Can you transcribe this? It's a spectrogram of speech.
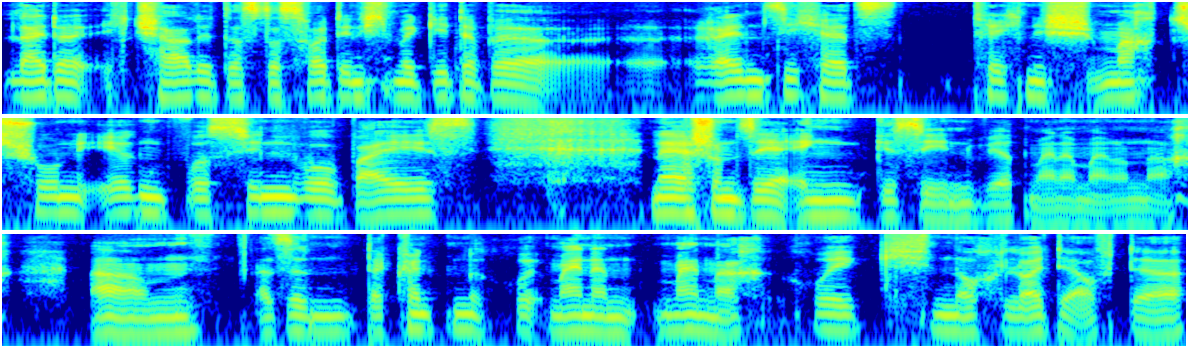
leider echt schade, dass das heute nicht mehr geht, aber äh, rein sicherheitstechnisch macht es schon irgendwo Sinn, wobei es naja, schon sehr eng gesehen wird, meiner Meinung nach. Ähm, also da könnten meiner Meinung nach ruhig noch Leute auf der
